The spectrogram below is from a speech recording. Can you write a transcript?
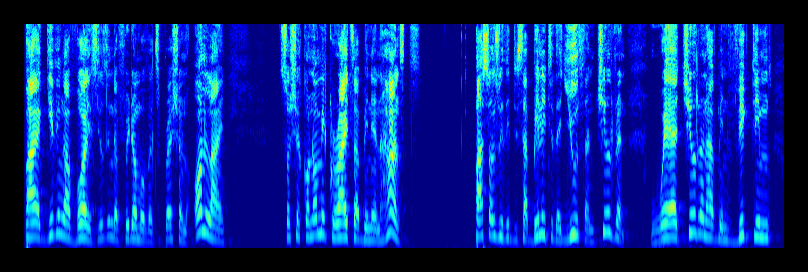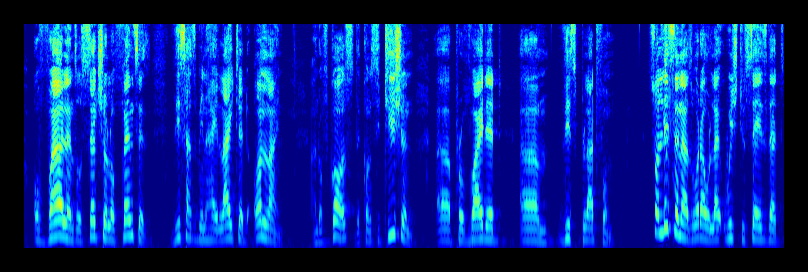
by giving a voice using the freedom of expression online, socioeconomic rights have been enhanced. Persons with a disability, the youth and children, where children have been victims of violence or sexual offenses. This has been highlighted online. And of course, the Constitution uh, provided um, this platform. So, listeners, what I would like, wish to say is that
